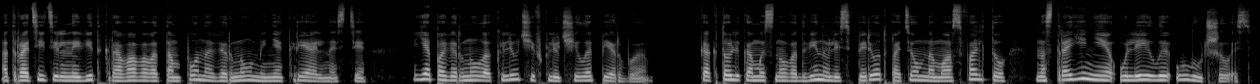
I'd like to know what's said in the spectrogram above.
Отвратительный вид кровавого тампона вернул меня к реальности. Я повернула ключ и включила первую. Как только мы снова двинулись вперед по темному асфальту, настроение у Лейлы улучшилось.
